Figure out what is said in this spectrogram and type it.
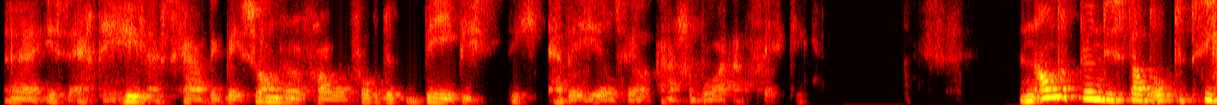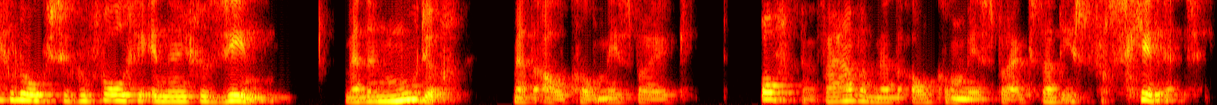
uh, is echt heel erg schadelijk bij zwangere vrouwen voor de baby's. Die hebben heel veel aangeboren afwijkingen. Een ander punt is dan ook de psychologische gevolgen in een gezin. Met een moeder met alcoholmisbruik of een vader met alcoholmisbruik. Dat is verschillend.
